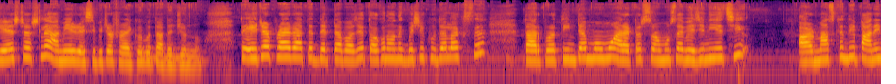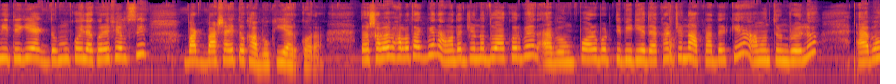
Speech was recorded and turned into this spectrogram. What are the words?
গেস্ট আসলে আমি এই রেসিপিটা ট্রাই করব তাদের জন্য। তো এটা প্রায় রাতের দেড়টা বাজে তখন অনেক বেশি ক্ষুধা লাগছে। তারপর তিনটা মোমো আর একটা সমোসা ভেজে নিয়েছি। আর মাঝখান দিয়ে পানি নিতে গিয়ে একদম কয়লা করে ফেলছি বাট বাসায় তো খাব, কি আর করা? তো সবাই ভালো থাকবেন, আমাদের জন্য দোয়া করবেন এবং পরবর্তী ভিডিও দেখার জন্য আপনাদেরকে আমন্ত্রণ রইল এবং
